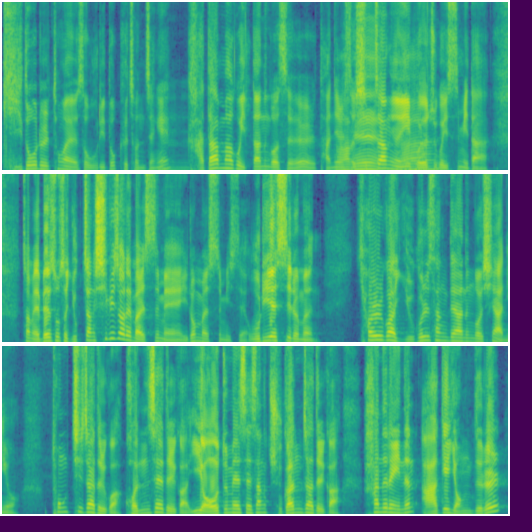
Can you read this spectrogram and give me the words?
기도를 통하여서 우리도 그 전쟁에 음. 가담하고 있다는 것을 다니엘서 아멘. 10장이 아. 보여주고 있습니다. 참 에베소서 6장 12절의 말씀에 이런 말씀이 있어요. 우리의 씨름은 혈과 육을 상대하는 것이 아니요 통치자들과 권세들과 이 어둠의 세상 주관자들과 하늘에 있는 악의 영들을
